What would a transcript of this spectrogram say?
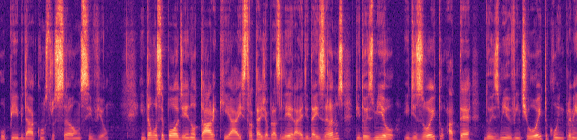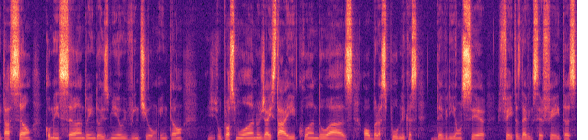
o PIB da construção civil. Então você pode notar que a estratégia brasileira é de 10 anos, de 2018 até 2028, com implementação começando em 2021. Então o próximo ano já está aí quando as obras públicas deveriam ser feitas, devem ser feitas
